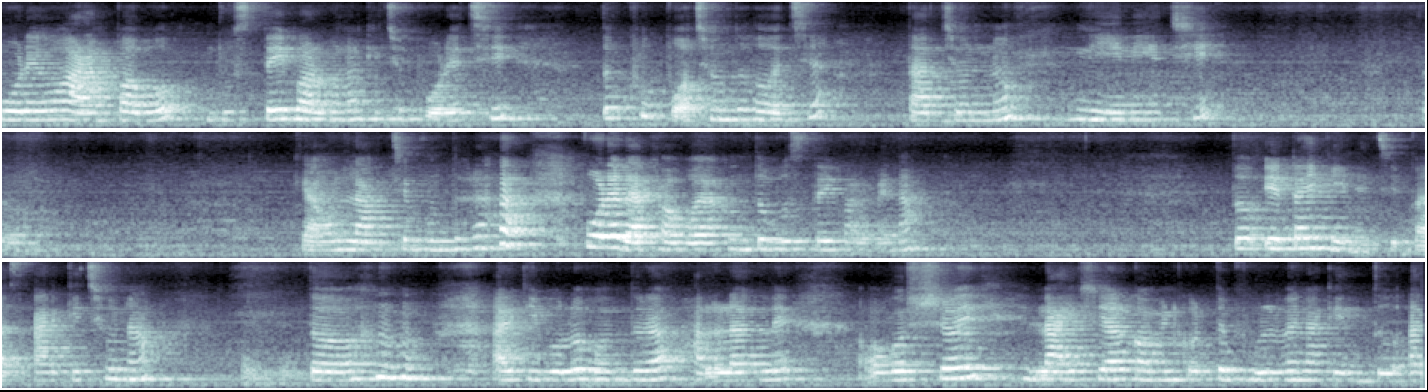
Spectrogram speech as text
পরেও আরাম পাবো, বুঝতেই পারব না কিছু পরেছি। তো খুব পছন্দ হয়েছে, তার জন্য নিয়ে নিয়েছি তো কেমন লাগছে বন্ধুরা? পরে দেখাবো, এখন তো বুঝতেই পারবে না। তো এটাই কিনেছি, বাস আর কিছু না। তো আর কি বলব বন্ধুরা, ভালো লাগলে অবশ্যই লাইক শেয়ার কমেন্ট করতে ভুলবে না কিন্তু। আর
